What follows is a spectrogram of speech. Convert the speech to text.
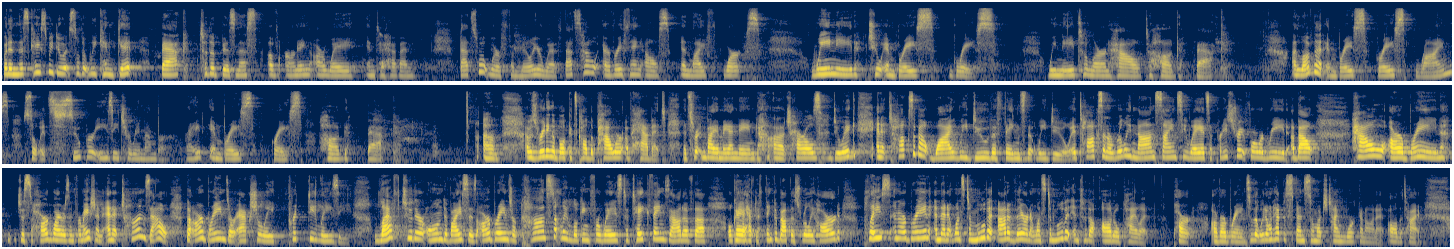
But in this case, we do it so that we can get back to the business of earning our way into heaven. That's what we're familiar with. That's how everything else in life works. We need to embrace grace we need to learn how to hug back. I love that embrace grace rhymes, so it's super easy to remember, right? Embrace grace, hug back. Um, I was reading a book, it's called The Power of Habit. It's written by a man named uh, Charles Duhigg, and it talks about why we do the things that we do. It talks in a really non sciencey way, it's a pretty straightforward read about how our brain just hardwires information. And it turns out that our brains are actually pretty lazy. Left to their own devices, our brains are constantly looking for ways to take things out of the, okay, I have to think about this really hard place in our brain, and then it wants to move it out of there and it wants to move it into the autopilot part of our brain so that we don't have to spend so much time working on it all the time.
